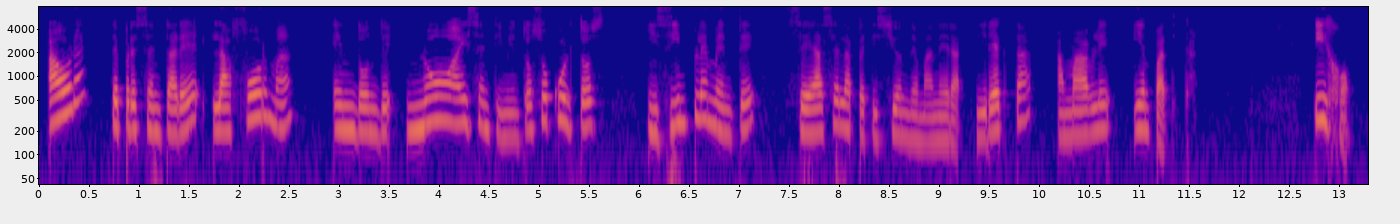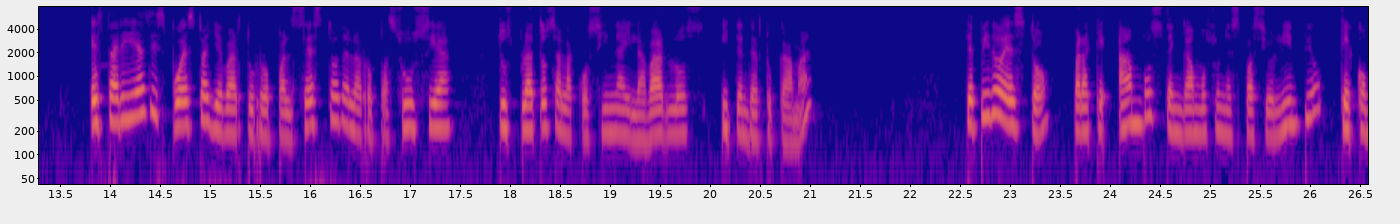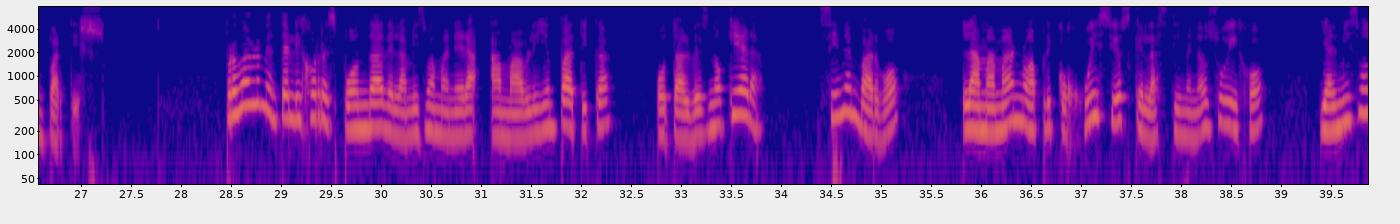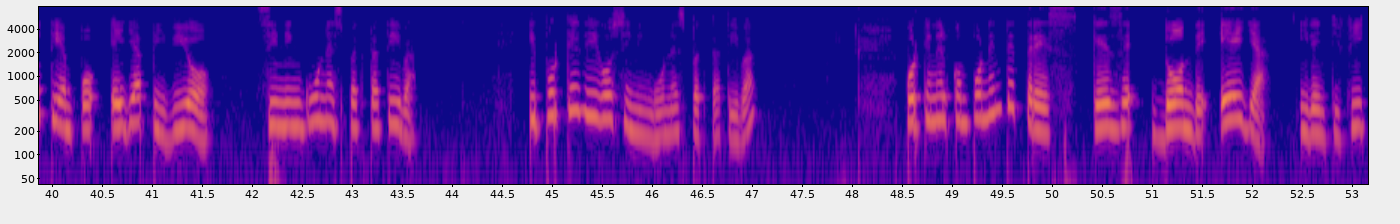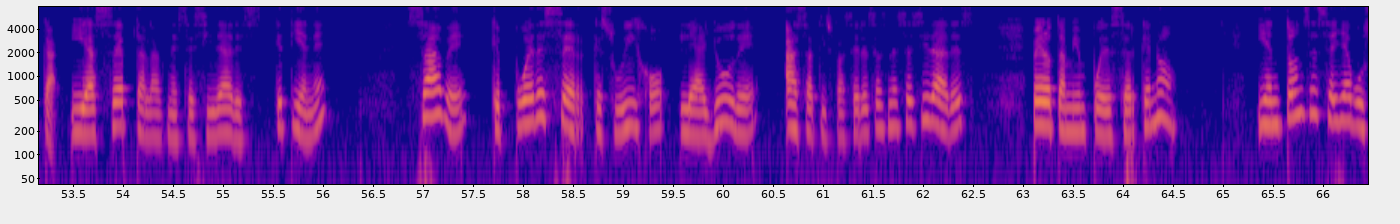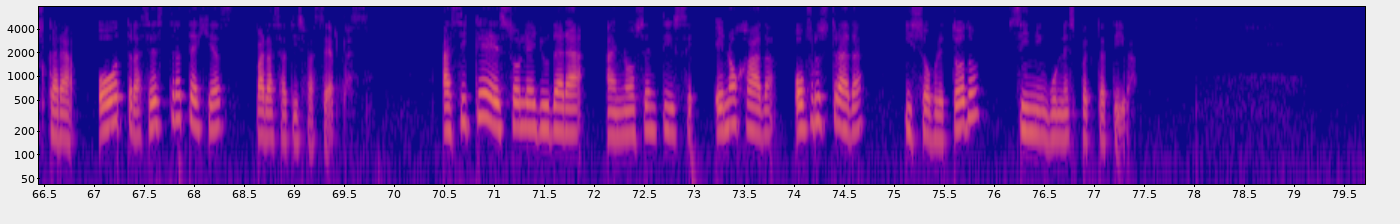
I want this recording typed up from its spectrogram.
Ahora te presentaré la forma en donde no hay sentimientos ocultos y simplemente se hace la petición de manera directa, amable y empática. Hijo, ¿estarías dispuesto a llevar tu ropa al cesto de la ropa sucia, tus platos a la cocina y lavarlos y tender tu cama? Te pido esto para que ambos tengamos un espacio limpio que compartir. Probablemente el hijo responda de la misma manera amable y empática, o tal vez no quiera. Sin embargo, la mamá no aplicó juicios que lastimen a su hijo y al mismo tiempo ella pidió sin ninguna expectativa. ¿Y por qué digo sin ninguna expectativa? Porque en el componente 3, que es de donde ella identifica y acepta las necesidades que tiene, sabe que puede ser que su hijo le ayude a satisfacer esas necesidades, pero también puede ser que no. Y entonces ella buscará otras estrategias para satisfacerlas. Así que eso le ayudará a no sentirse enojada o frustrada y sobre todo sin ninguna expectativa.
